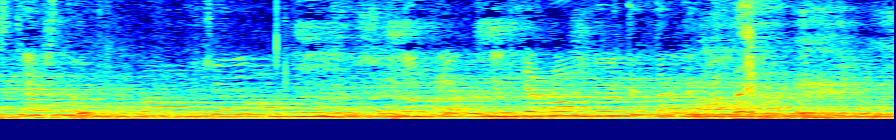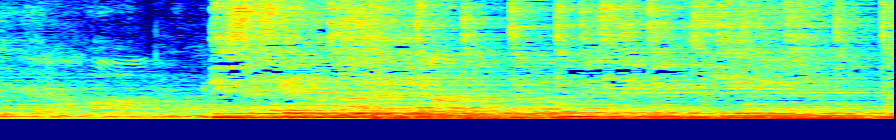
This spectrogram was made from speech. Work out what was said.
страшно. Я. This is getting better. This is getting you.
